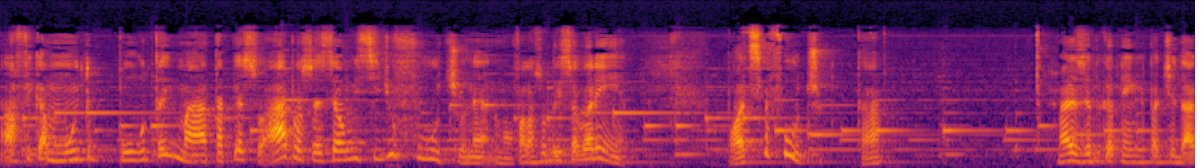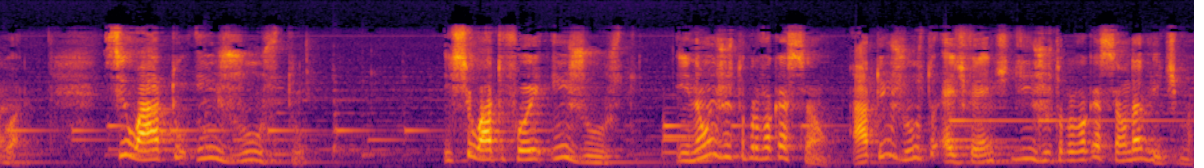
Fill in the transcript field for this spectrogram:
Ela fica muito puta e mata a pessoa. Ah, professor, esse é homicídio fútil, né? Não vamos falar sobre isso agora. Pode ser fútil, tá? Mais exemplo que eu tenho para te dar agora. Se o ato injusto, e se o ato foi injusto, e não injusta provocação, ato injusto é diferente de injusta provocação da vítima.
